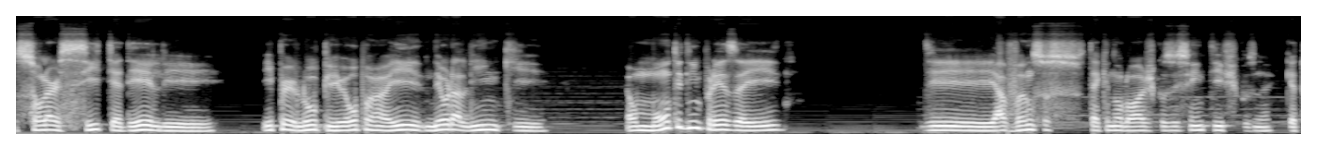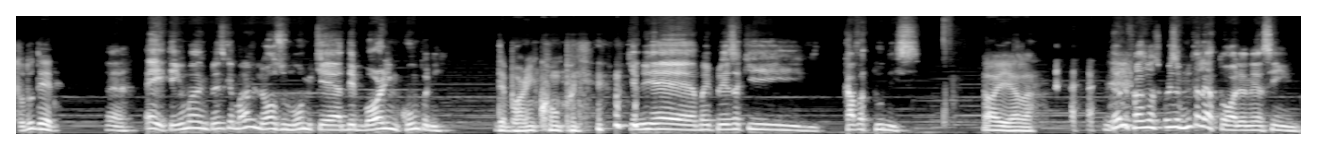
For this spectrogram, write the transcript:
Solar City é dele. Hyperloop, OpenAI, Neuralink. É um monte de empresa aí de avanços tecnológicos e científicos, né? Que é tudo dele. É. é, e tem uma empresa que é maravilhosa o nome, que é a The Boring Company. The Boring Company. que ele é uma empresa que cava túneis. Olha ela. Então ele faz umas coisas muito aleatórias, né? Assim.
